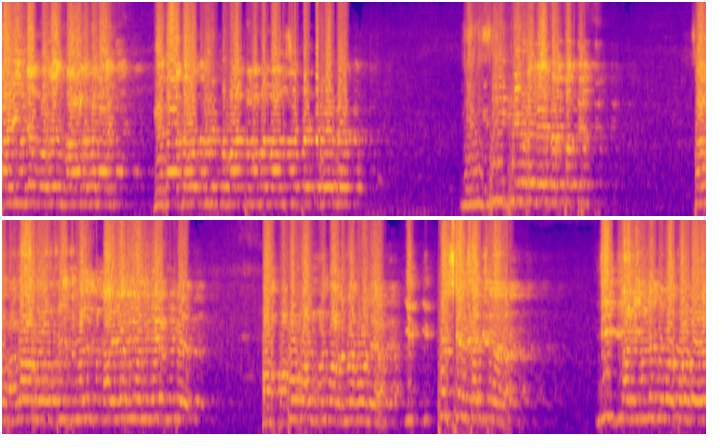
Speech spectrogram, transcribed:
കഴിഞ്ഞ കുറെ നാളുകളായി ഗതാഗത കുരുക്ക് മാറ്റണമെന്ന് ആവശ്യപ്പെട്ടുകൊണ്ട് എൻ സി പിയുടെ നേതൃത്വത്തിൽ സർക്കാർ ഓഫീസുകളിൽ കയറി ഇറങ്ങിയിട്ടുണ്ട്. പപ്പ പണ്ട് പറഞ്ഞ പോലെ ഇപ്പൊ ശരിയാക്കി തരാം ഈ കഴിഞ്ഞ ദിവസം വരെ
